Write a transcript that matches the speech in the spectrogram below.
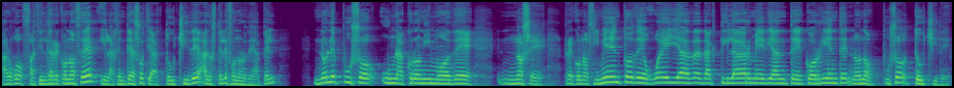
algo fácil de reconocer y la gente asocia Touch ID a los teléfonos de Apple. No le puso un acrónimo de, no sé, reconocimiento de huella dactilar mediante corriente, no, no, puso Touch ID.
